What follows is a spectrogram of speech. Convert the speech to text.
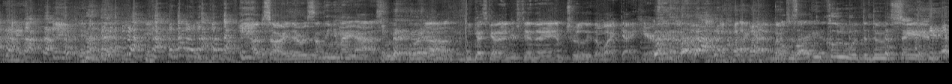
I'm sorry, there was something in my ass. Let me pull it out. You guys gotta understand that I am truly the white guy here. I got no fucking clue what the dude's saying.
